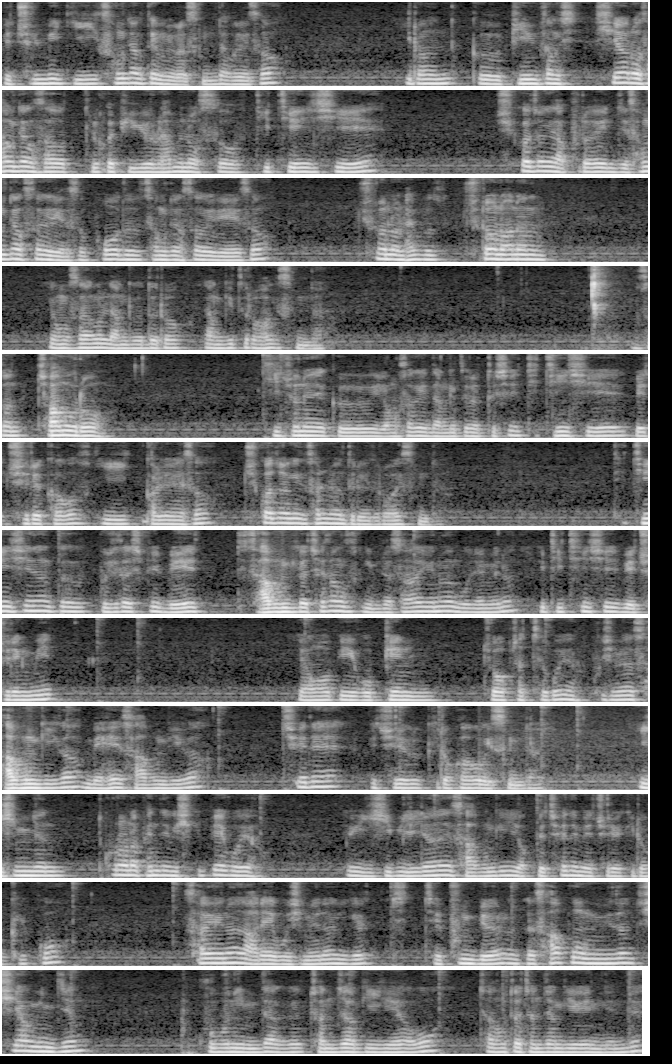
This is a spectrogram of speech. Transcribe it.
매출 및 이익 성장 때문에 그렇습니다. 그래서 이런 그 비임상 시- 시야로 상장사들과 비교를 함으로써 DTNC의 추가적인 앞으로의 이제 성장성에 대해서 포워드 성장성에 대해서 추론을 해보 추론하는 영상을 남기도록 남기도록 하겠습니다. 우선 처음으로 기존에 그 영상에 남겨드렸듯이 DTNC의 매출액하고 이익 관련해서 추가적인 설명 드리도록 하겠습니다. DTNC는 그 보시다시피 매 4분기가 최상승입니다. 사유는 뭐냐면은 이 DTNC 매출액 및 영업이익 OPN 조합 차트고요. 보시면 4분기가 매해 4분기가 최대 매출액을 기록하고 있습니다. 20년 코로나 팬데믹 시기 빼고요. 21년에 4분기 역대 최대 매출액 기록했고 사유는 아래에 보시면은 이게 지- 제품별 그러니까 사보험이든 시험 인증 구분입니다. 그 전자기기하고 자동차 전장기기가 있는데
